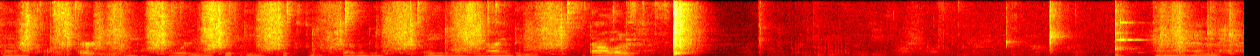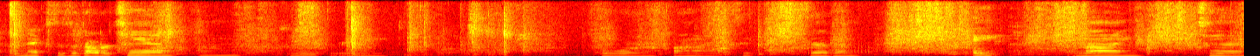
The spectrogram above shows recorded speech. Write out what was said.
10, 20, 30, 40, 50, 60, 70, 80, ninety dollar. And the next is a dollar ten. One, two, three, four, five, six, seven, eight, nine, ten,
